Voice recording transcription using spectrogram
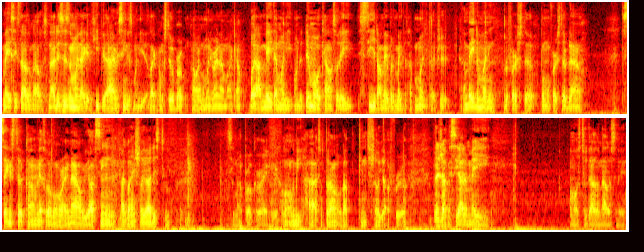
Made six thousand dollars. Now this isn't money I get to keep yet. I haven't seen this money yet. Like I'm still broke. I don't have no money right now in my account. But I made that money on the demo account, so they see that I'm able to make that type of money type shit. I made the money for the first step. Boom, first step down. Second step come. That's what I'm on right now. Y'all seen? I'll go ahead and show y'all this too. See my broker right here. Hold on, let me hide something. I don't know what I can show y'all for real. But as y'all can see, I done made almost two thousand dollars today.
